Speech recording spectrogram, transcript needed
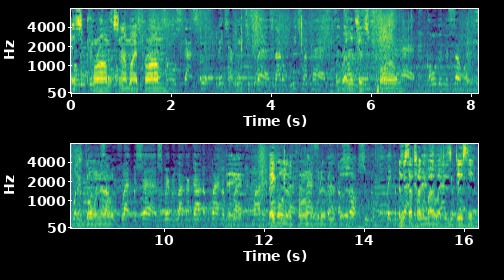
It's prom. It's not my prom. A relative's prom. It's going out. They, they going to the prom or whatever, but let me stop talking about it like it's distant.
